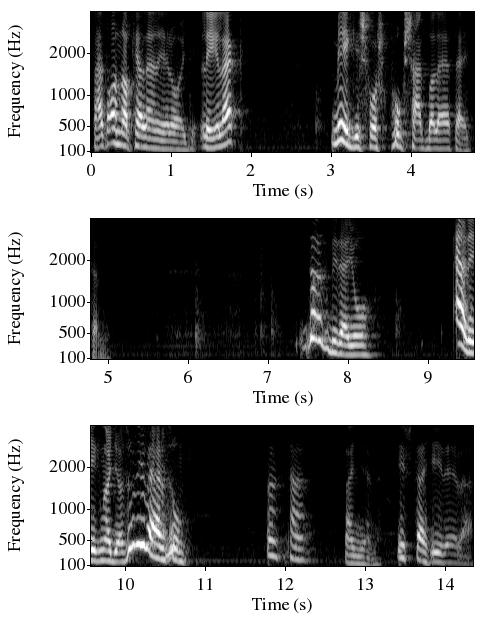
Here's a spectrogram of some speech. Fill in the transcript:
Tehát annak ellenére hogy lélek mégis fogságba lehet ejteni de az mire jó? elég nagy az univerzum. Aztán menjen. Isten hírével.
